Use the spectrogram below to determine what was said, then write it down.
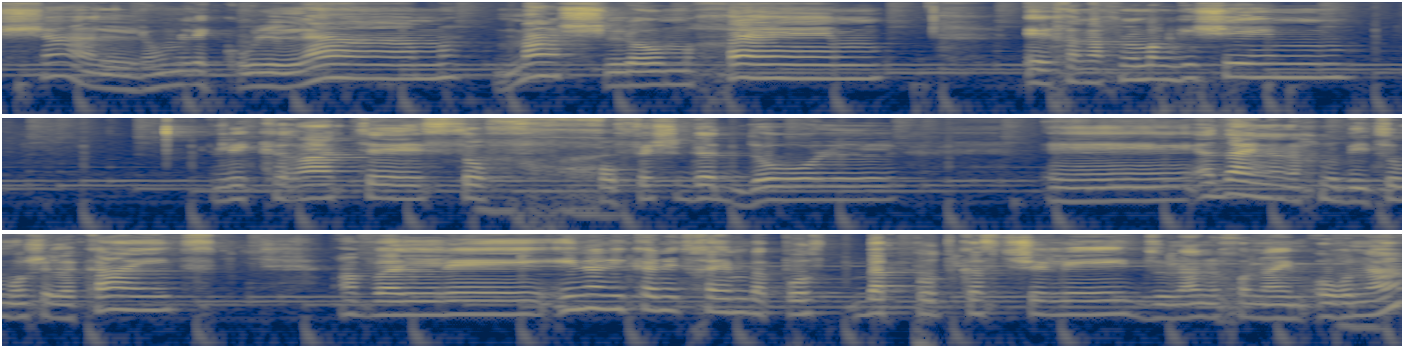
שלום לכולם, מה שלומכם? איך אנחנו מרגישים? לקראת uh, סוף חופש גדול, uh, עדיין אנחנו בעיצומו של הקיץ, אבל uh, הנה אני כאן איתכם בפוד, בפודקאסט שלי, תזונה נכונה עם אורנה.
